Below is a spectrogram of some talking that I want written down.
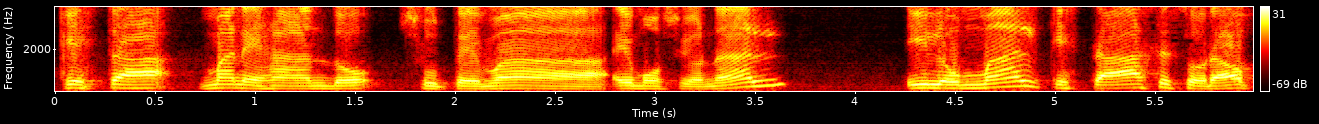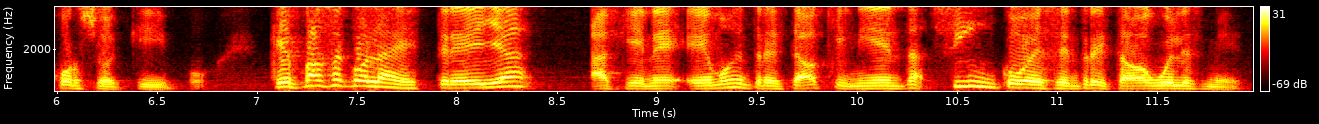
que está manejando su tema emocional y lo mal que está asesorado por su equipo. ¿Qué pasa con las estrellas a quienes hemos entrevistado 500, cinco veces entrevistado a Will Smith?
